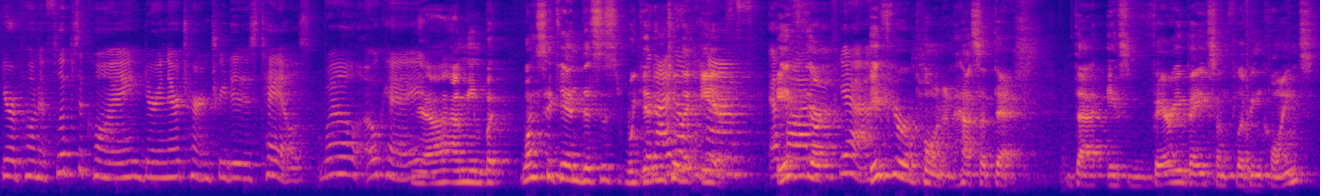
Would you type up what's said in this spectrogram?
your opponent flips a coin during their turn, treat it as tails. Well, okay. Yeah, I mean, but once again, this is we get into the if. A If your of- yeah. if your opponent has a deck that is very based on flipping coins,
